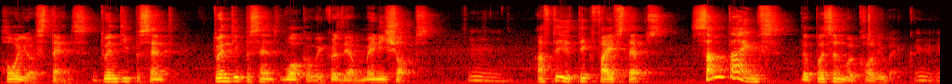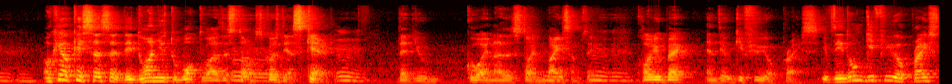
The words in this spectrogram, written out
Hold your stance. 20%, 20% walk away because there are many shops. Mm. After you take five steps, sometimes the person will call you back. Mm, mm, mm. okay, okay, sir, sir. They don't want you to walk to other stores mm. because they're scared that you go another store and buy something. うん Call you back and they'll give you your price. If they don't give you your price,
